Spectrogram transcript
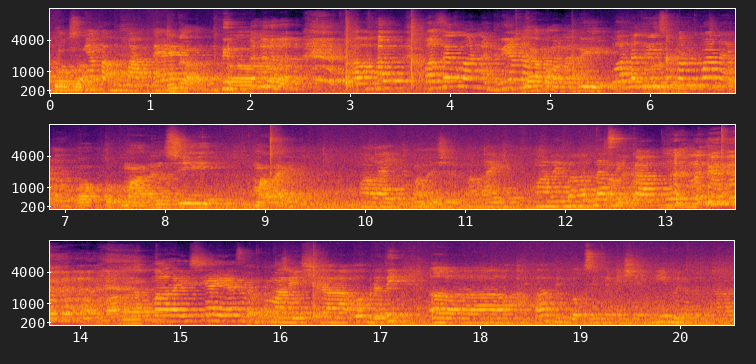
maksudnya kabupaten. Enggak. Apa? maksudnya luar negeri atau ya kalau negeri. Luar negeri sempat ke mana itu? Waktu kemarin sih Malai, Malai. Malaysia. Malai, Malai banget nasib kamu. Banget. Malaysia ya sampai ke Malaysia. Oh berarti eh, apa beatbox Indonesia ini benar-benar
